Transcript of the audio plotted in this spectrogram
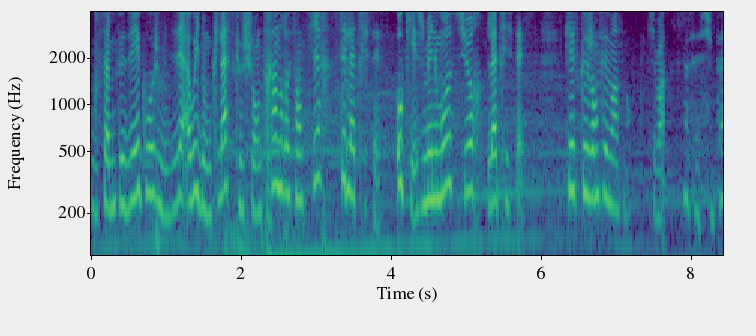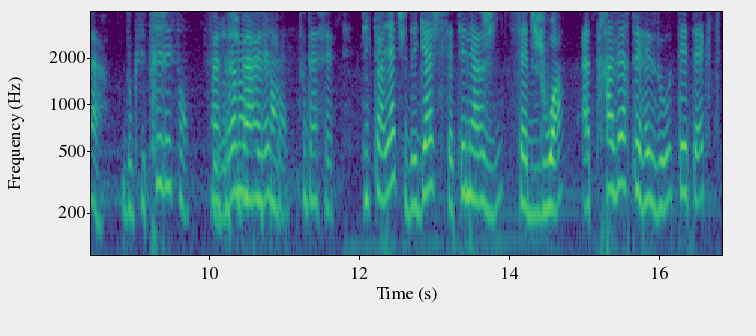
où ça me faisait écho. Je me disais, ah oui, donc là, ce que je suis en train de ressentir, c'est de la tristesse. Ok, je mets le mot sur la tristesse. Qu'est-ce que j'en fais maintenant, tu vois? Ah, C'est super. Donc c'est très récent. C'est super récent. Tout à fait. Victoria, tu dégages cette énergie, cette joie à travers tes réseaux, tes textes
